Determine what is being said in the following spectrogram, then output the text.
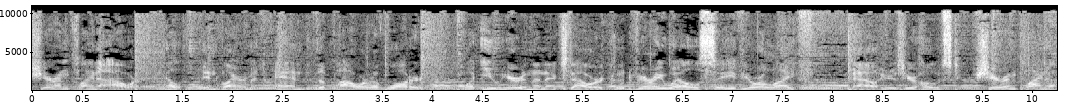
Sharon Kleyne Hour Health, Environment, and the Power of Water. What you hear in the next hour could very well save your life. Now, here's your host, Sharon Kleyne. I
